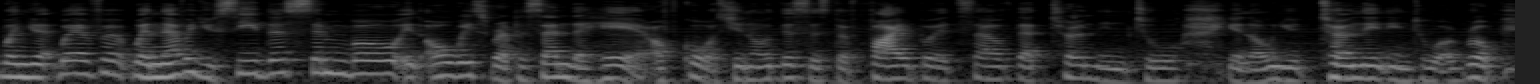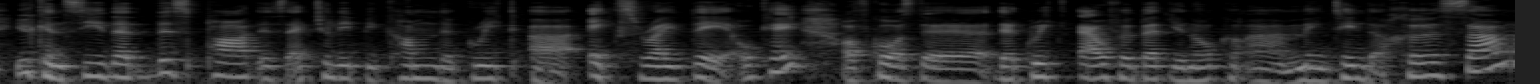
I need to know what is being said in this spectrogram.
when you wherever whenever you see this symbol it always represent the hair. Of course you know this is the fiber itself that turn into you know you turn it into a rope. You can see that this part is actually become the Greek uh, X right there okay? Of course the the Greek alphabet you know uh, maintain the her sound.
